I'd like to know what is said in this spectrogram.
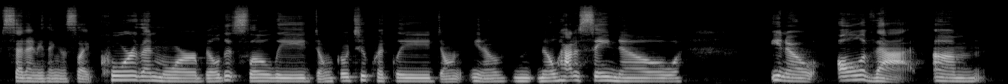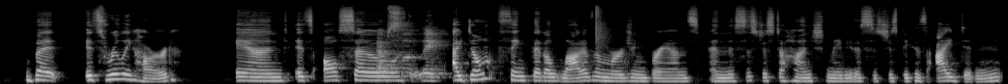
said anything is like core then more build it slowly don't go too quickly don't you know know how to say no you know, all of that. Um, but it's really hard. And it's also, Absolutely. I don't think that a lot of emerging brands, and this is just a hunch, maybe this is just because I didn't,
